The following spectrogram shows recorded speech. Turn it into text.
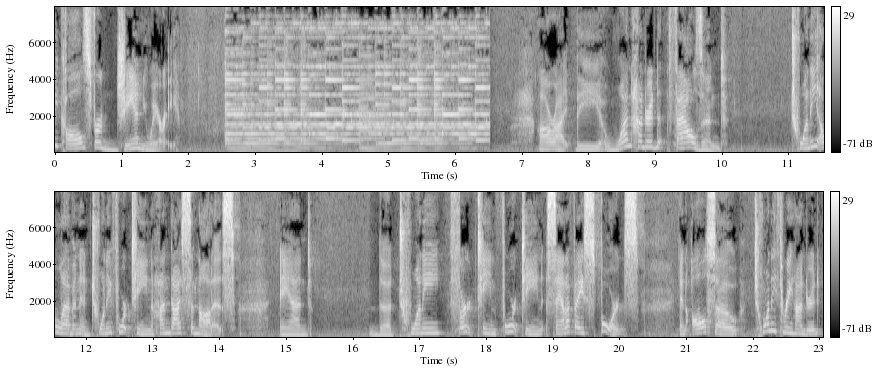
recalls for January. All right, the 100,000 2011 and 2014 Hyundai Sonatas and the 2013 14 Santa Fe Sports and also 2300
